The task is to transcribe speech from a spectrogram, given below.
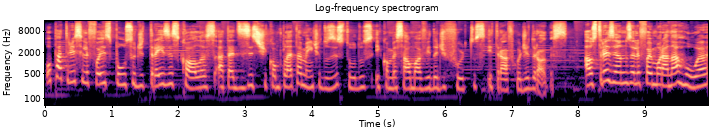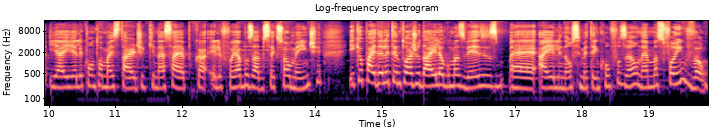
O Patrício ele foi expulso de três escolas até desistir completamente dos estudos e começar uma vida de furtos e tráfico de drogas. Aos 13 anos ele foi morar na rua e aí ele contou mais tarde que nessa época ele foi abusado sexualmente e que o pai dele tentou ajudar ele algumas vezes é, a ele não se meter em confusão, né? Mas foi em vão.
